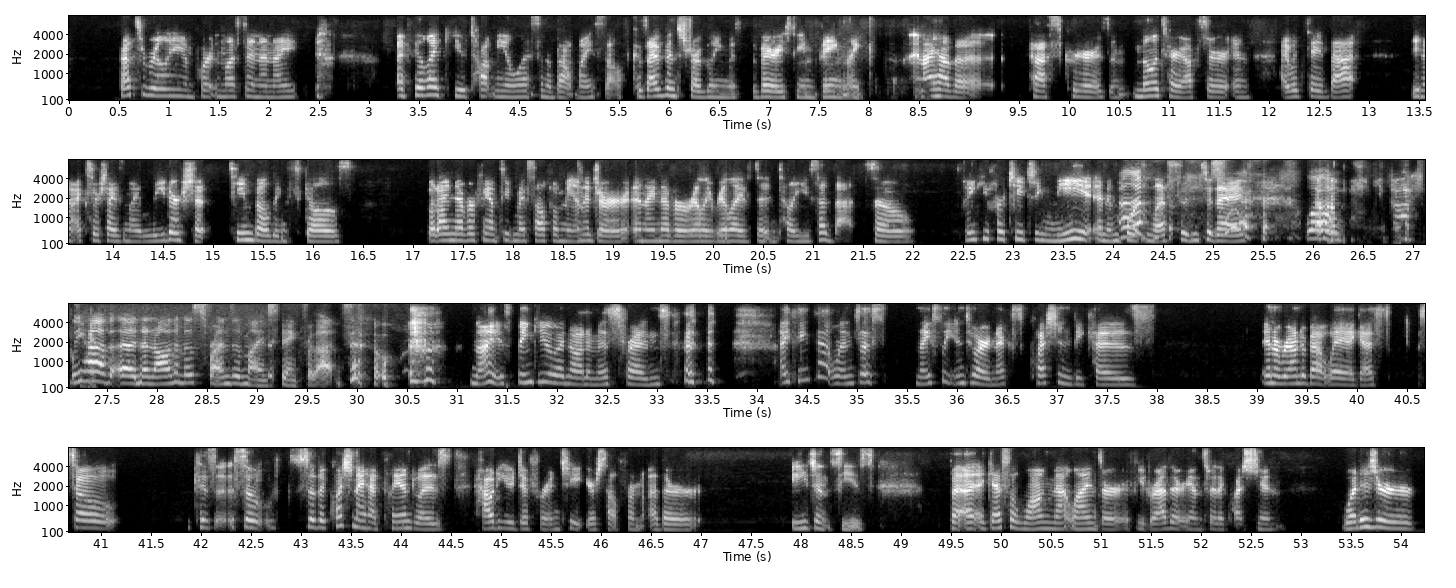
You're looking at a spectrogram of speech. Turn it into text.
that's a really important lesson. And I, I feel like you taught me a lesson about myself because I've been struggling with the very same thing. Like, and I have a past career as a military officer, and I would say that, you know, exercise my leadership, team building skills. But I never fancied myself a manager, and I never really realized it until you said that. So thank you for teaching me an important lesson today. Sure. Well, um, we have an anonymous friend of mine to thank for that. So nice. Thank you, anonymous friend. I think that lends us nicely into our next question because, in a roundabout way, I guess. So, because so so the question I had planned was how do you differentiate yourself from other agencies? But I guess along that lines, or if you'd rather answer the question, what is your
